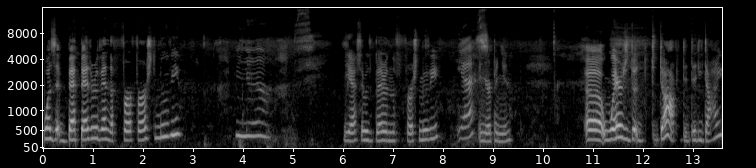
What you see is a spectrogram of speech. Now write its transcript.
Was it be- better than the fir- first movie? No. Yes, it was better than the first movie, Yes. in your opinion. Uh, where's D- D- Doc? Did, did he die?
